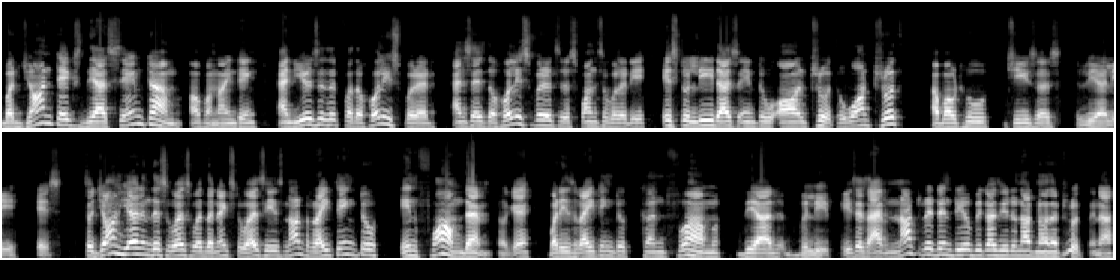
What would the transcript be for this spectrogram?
But John takes their same term of anointing and uses it for the Holy Spirit and says the Holy Spirit's responsibility is to lead us into all truth. What truth? About who Jesus really is. So, John, here in this verse, with the next verse, he is not writing to inform them, okay, but he is writing to confirm their belief. He says, I have not written to you because you do not know the truth, you know,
